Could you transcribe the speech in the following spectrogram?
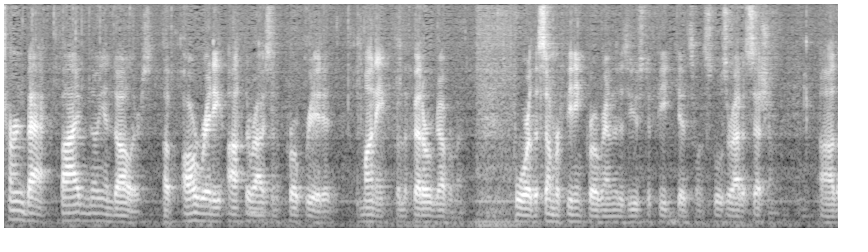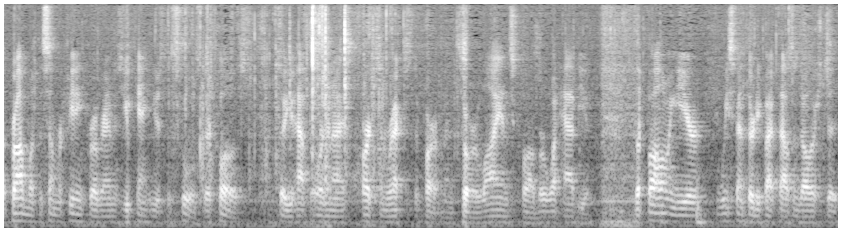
turned back $5 million of already authorized and appropriated money from the federal government for the summer feeding program that is used to feed kids when schools are out of session. Uh, the problem with the summer feeding program is you can't use the schools, they're closed. So you have to organize Parks and Recs departments or Lions Club or what have you. The following year, we spent $35,000 to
